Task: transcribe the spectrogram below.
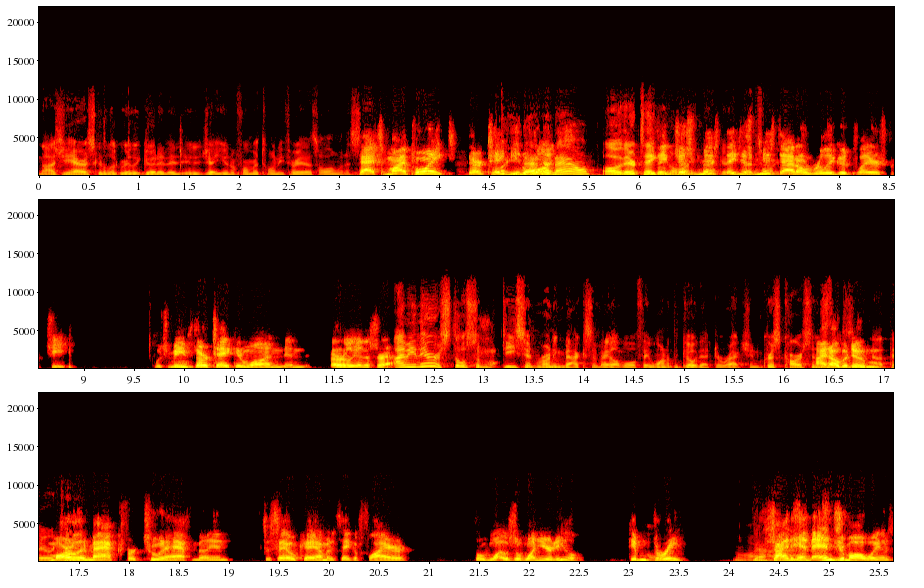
Najee Harris is going to look really good a, in a jet uniform at 23. That's all I want to say. That's my point. They're taking oh, one now. Oh, they're taking. They just missed. They just missed out on really good players for cheap, which means they're taking one and early in the draft. I mean, there are still some decent running backs available if they wanted to go that direction. Chris Carson. I know, but dude, Marlon Mack for two and a half million to say, okay, I'm going to take a flyer for what it was a one year deal. Give him oh. three. No, yeah. Sign him and Jamaal Williams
